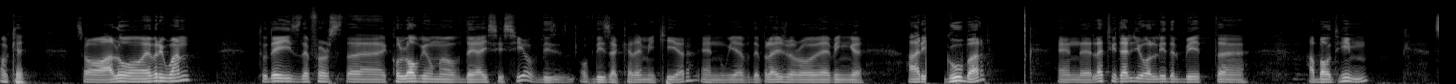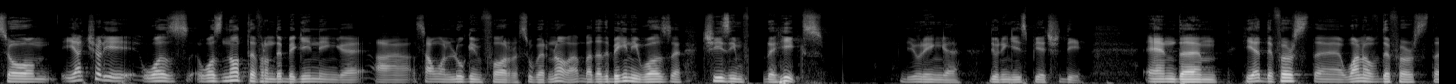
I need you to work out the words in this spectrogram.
Okay. So hello everyone. Today is the first uh, colloquium of the ICC of this of this academic year, and we have the pleasure of having uh, Ari Goobar. And uh, let me tell you a little bit uh, about him. So um, he actually was was not uh, from the beginning uh, uh, someone looking for supernova, but at the beginning was chasing for the Higgs during during his PhD, and um, he had the first one of the first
